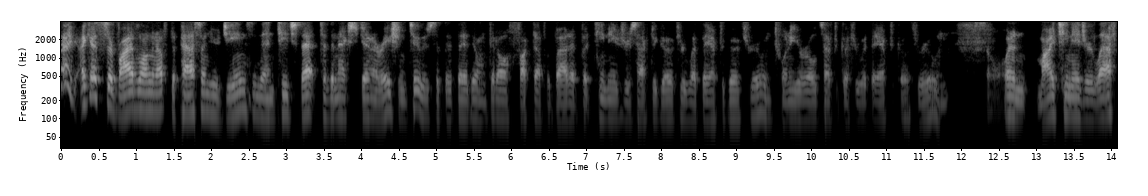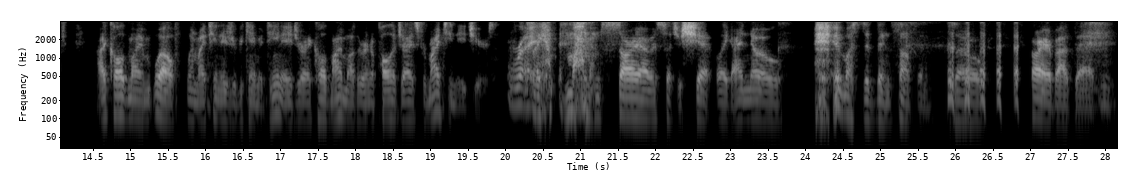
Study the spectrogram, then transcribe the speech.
I, I guess, survive long enough to pass on your genes and then teach that to the next generation too, so that they don't get all fucked up about it. But teenagers have to go through what they have to go through, and 20 year olds have to go through what they have to go through. And so when my teenager left, I called my well, when my teenager became a teenager, I called my mother and apologized for my teenage years. right It's like, Mom, I'm sorry I was such a shit. Like I know it must have been something. So sorry about that. And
